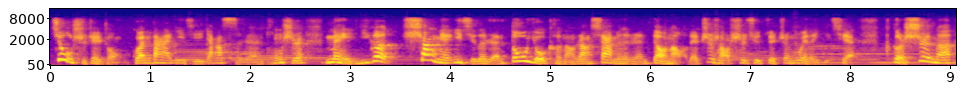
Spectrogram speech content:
就是这种官大一级压死人，同时每一个上面一级的人都有可能让下面的人掉脑袋，至少失去最珍贵的一切。可是呢？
